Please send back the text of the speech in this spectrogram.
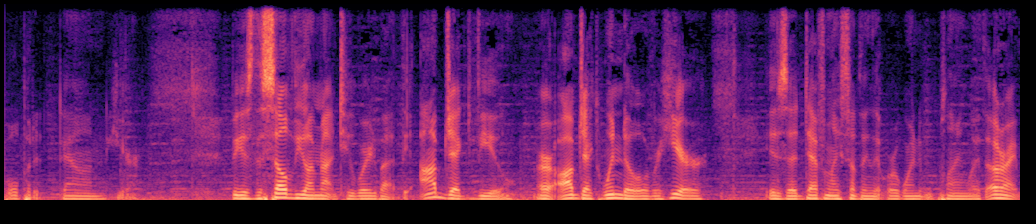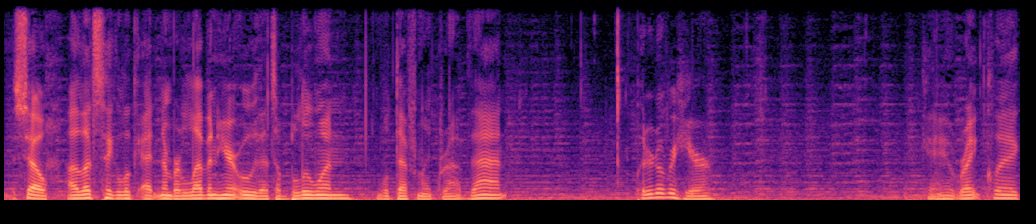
we'll put it down here. Because the cell view I'm not too worried about. The object view, or object window over here, is uh, definitely something that we're going to be playing with. All right, so uh, let's take a look at number 11 here. Ooh, that's a blue one. We'll definitely grab that. Put it over here. Okay, right click,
